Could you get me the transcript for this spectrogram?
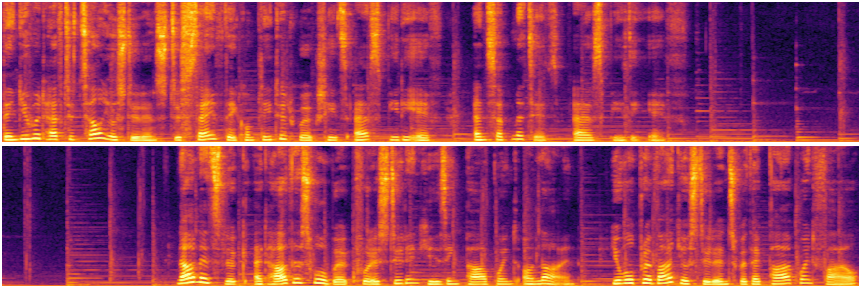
then you would have to tell your students to save their completed worksheets as PDF and submit it as PDF. Now let's look at how this will work for a student using PowerPoint Online. You will provide your students with a PowerPoint file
